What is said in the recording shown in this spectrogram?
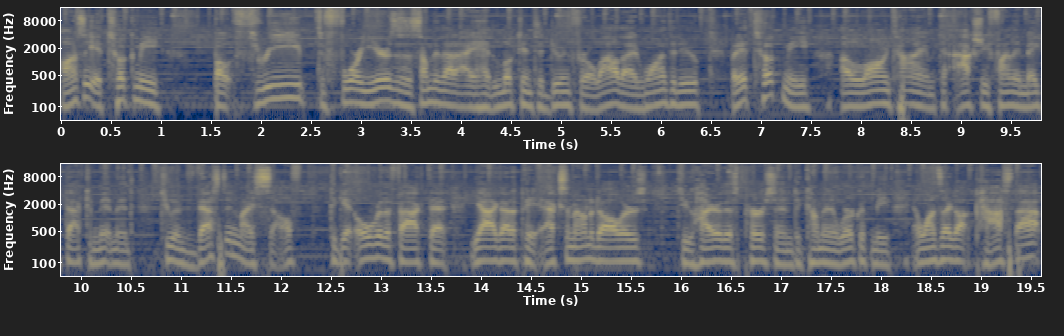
honestly, it took me about three to four years. This is something that I had looked into doing for a while that I'd wanted to do, but it took me a long time to actually finally make that commitment to invest in myself to get over the fact that, yeah, I got to pay X amount of dollars to hire this person to come in and work with me. And once I got past that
